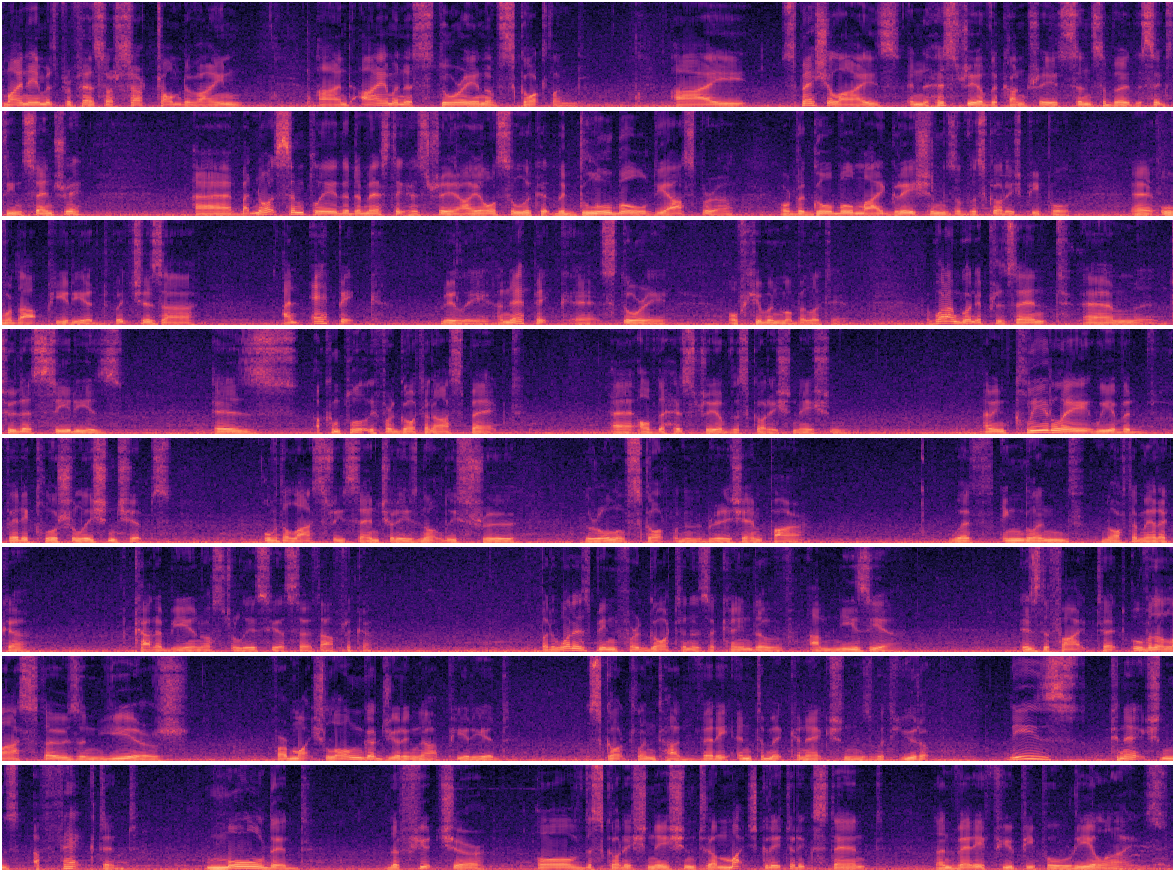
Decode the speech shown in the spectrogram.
My name is Professor Sir Tom Devine and I am an historian of Scotland. I specialise in the history of the country since about the 16th century, uh, but not simply the domestic history, I also look at the global diaspora or the global migrations of the Scottish people uh, over that period, which is a, an epic, really, an epic uh, story of human mobility. What I'm going to present um, to this series is a completely forgotten aspect uh, of the history of the Scottish nation. I mean, clearly we have had very close relationships over the last three centuries, not least through the role of Scotland in the British Empire, with England, North America, Caribbean, Australasia, South Africa. But what has been forgotten is a kind of amnesia is the fact that over the last thousand years, for much longer during that period, Scotland had very intimate connections with Europe. These connections affected, moulded the future of the Scottish nation to a much greater extent than very few people realise.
